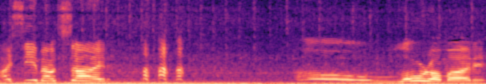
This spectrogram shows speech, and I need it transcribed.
I see him outside. oh Lord Almighty.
